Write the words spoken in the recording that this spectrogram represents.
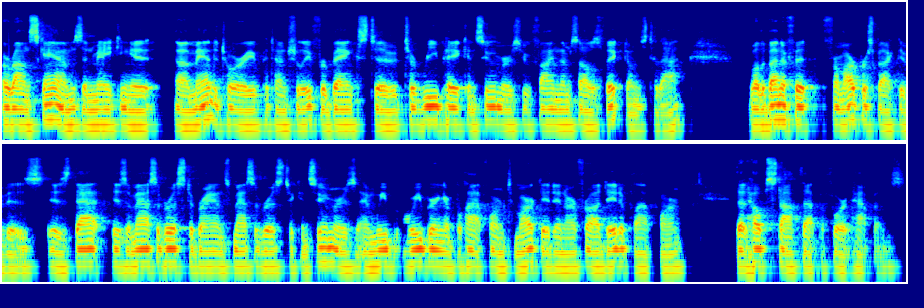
around scams and making it uh, mandatory potentially for banks to, to repay consumers who find themselves victims to that. Well, the benefit from our perspective is, is that is a massive risk to brands, massive risk to consumers. And we, we bring a platform to market in our fraud data platform that helps stop that before it happens.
